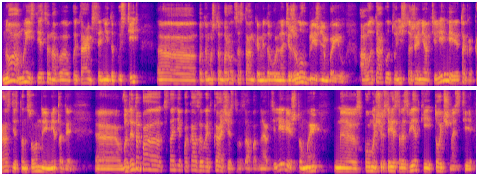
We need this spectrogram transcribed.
Ну а мы, естественно, пытаемся не допустить э, потому что бороться с танками довольно тяжело в ближнем бою. А вот так вот уничтожение артиллерии – это как раз дистанционные методы. Э, вот это, кстати, показывает качество западной артиллерии, что мы э, с помощью средств разведки и точности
